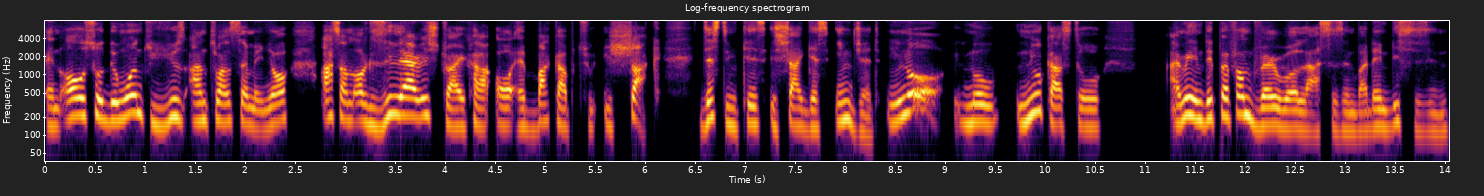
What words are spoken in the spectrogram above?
and also they want to use Antoine Semenyo as an auxiliary striker or a backup to Isak, just in case Isak gets injured. You know, you know, Newcastle, I mean, they performed very well last season, but then this season,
